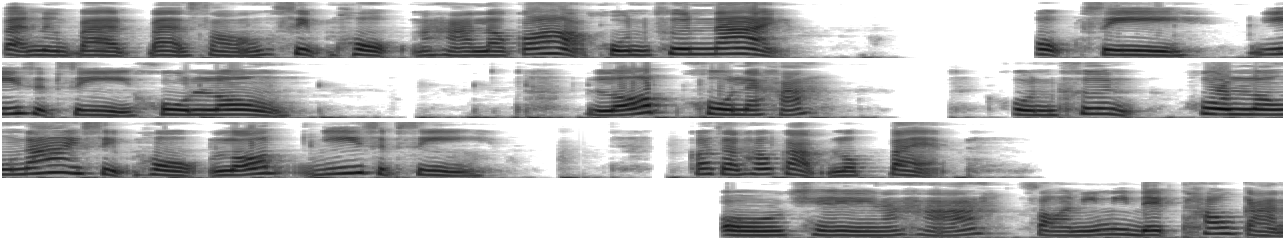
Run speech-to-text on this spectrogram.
แปดหนึ่งแปดแปดสองสิบหกนะคะ แล้วก็คูณขึ้นได้หกสี่ยี่สิบสี่คูณลง ลบคูณเลยคะคูณขึ้น คูณลงได้สิบหกลบยี่สิบสี่ก็จะเท่ากับลบแปดโอเคนะคะสองอันนี้มีเด็ดเท่ากัน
